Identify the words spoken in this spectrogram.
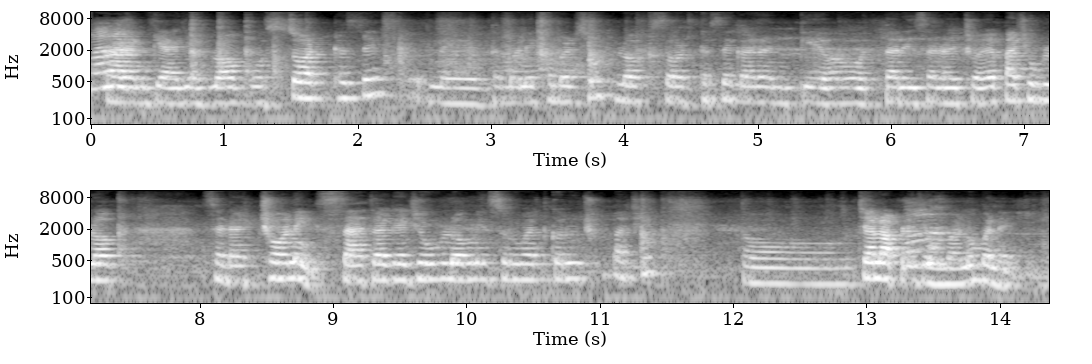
કારણ કે આજે બ્લોગ શોર્ટ થશે એટલે તમને ખબર છે બ્લોગ શોર્ટ થશે કારણ કે અત્યારે સાડા છ એ પાછું બ્લોગ સાડા છ નહીં સાત વાગ્યા જેવું બ્લોગની શરૂઆત કરું છું પાછી. તો ચાલો આપણે જમવાનું બનાવી દઈએ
